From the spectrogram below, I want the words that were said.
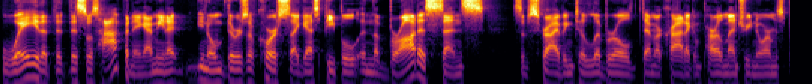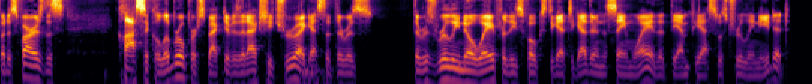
way that, this was happening? I mean, I, you know, there was, of course, I guess, people in the broadest sense subscribing to liberal, democratic, and parliamentary norms. But as far as this classical liberal perspective, is it actually true? I guess that there was there was really no way for these folks to get together in the same way that the MPS was truly needed.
